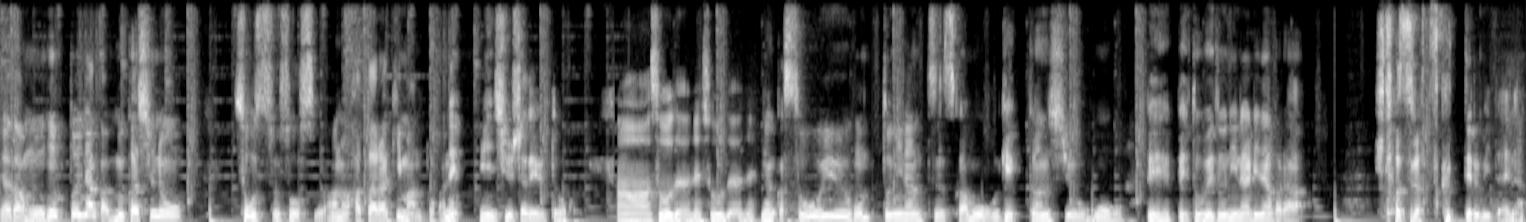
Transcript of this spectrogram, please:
いやだからもう本当になんか昔の、そうっすよそうっすよ。あの、働きマンとかね、編集者で言うと。ああ、そうだよね、そうだよね。なんかそういう本当になんつうんですか、もう月刊誌をもうベベトベトになりながらひたすら作ってるみたいな。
